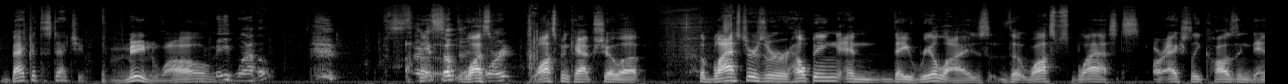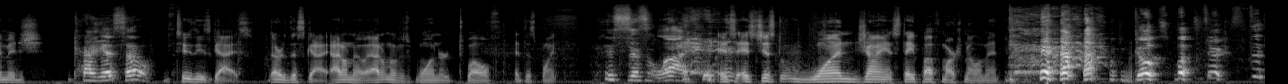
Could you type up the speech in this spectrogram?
Back at the statue. Meanwhile, Meanwhile, I uh, guess something Wasp, important. Wasp and Cap show up. The blasters are helping, and they realize that Wasp's blasts are actually causing damage I guess so. to these guys or this guy. I don't know. I don't know if it's one or twelve at this point. It's just a lie. It's it's just one giant Stay Puft Marshmallow Man. Ghostbusters. This,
